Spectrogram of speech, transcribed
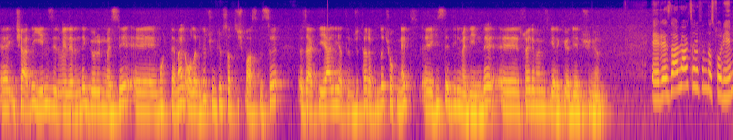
e, içeride yeni zirvelerinde görünmesi e, muhtemel olabilir. Çünkü satış baskısı özellikle yerli yatırımcı tarafında çok net e, hissedilmediğinde e, söylememiz gerekiyor diye düşünüyorum. E, rezervler tarafını da sorayım.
